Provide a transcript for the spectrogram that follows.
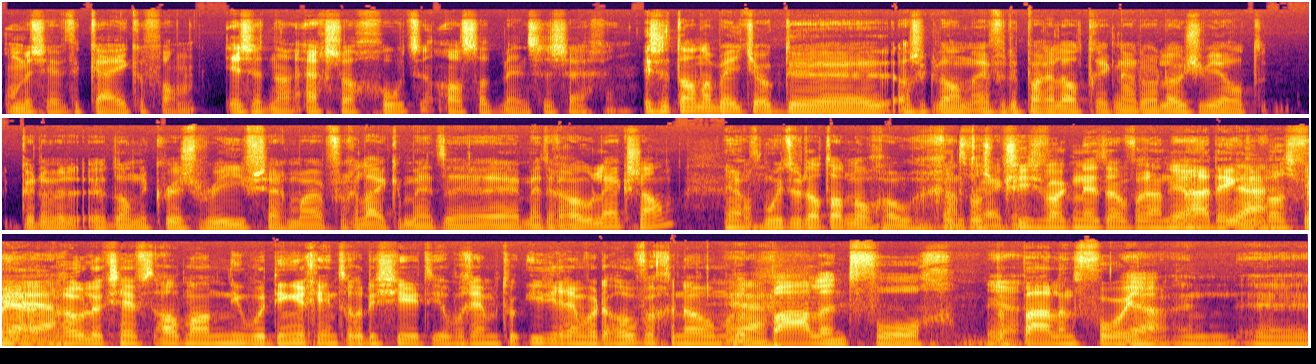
om, eens even te kijken van... is het nou echt zo goed als dat mensen zeggen? Is het dan een beetje ook de, als ik dan even de parallel trek naar de horlogewereld, kunnen we dan de Chris Reeve zeg maar vergelijken met, eh, met Rolex dan? Ja. Of moeten we dat dan nog hoger gaan Dat was trekken? precies waar ik net over aan het Ja. nadenken Ja. was. Van, Ja, ja, ja. Rolex heeft allemaal nieuwe dingen geïntroduceerd... die op een gegeven moment door iedereen worden overgenomen. Ja. Bepalend voor. Ja. Bepalend voor, ja. Ja. En eh,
